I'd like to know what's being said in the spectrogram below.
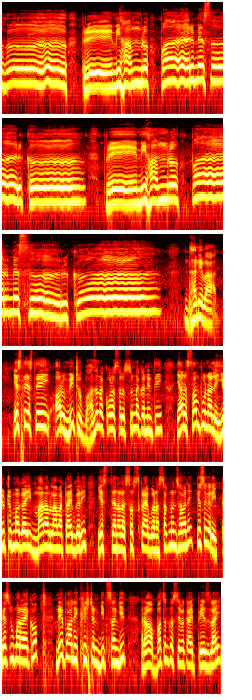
हो। प्रेमी हाम्रो परमेश्वरको। प्रेमी हाम्रो परमेश्वरको। धन्यवाद। यस्तै यस्तै अरू मिठो भजन कोरसहरू सुन्नको निम्ति यहाँहरू सम्पूर्णले युट्युबमा गई मानव लामा टाइप गरी यस च्यानललाई सब्सक्राइब गर्न सक्नुहुन्छ भने त्यसै गरी फेसबुकमा रहेको नेपाली क्रिस्चियन गीत सङ्गीत र वचनको सेवकाई पेजलाई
